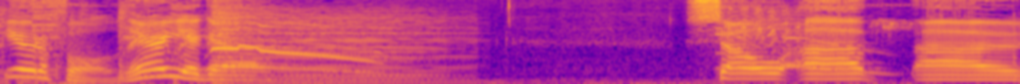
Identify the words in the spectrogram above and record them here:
Beautiful. There you go. So, uh, uh,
